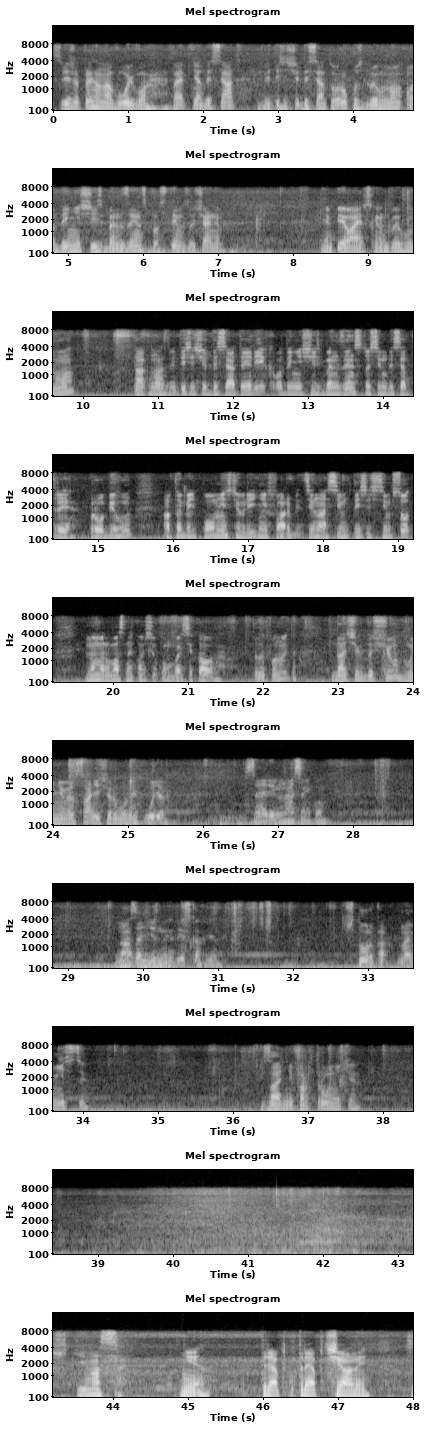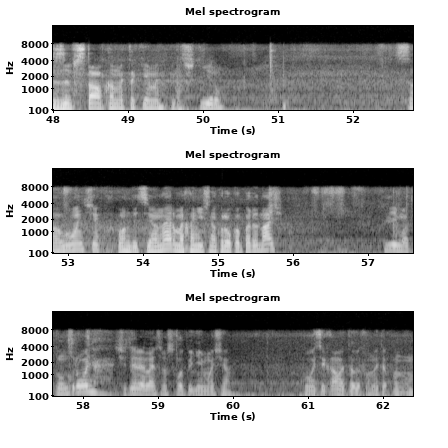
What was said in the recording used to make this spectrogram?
Свіжепригнана Volvo V50 2010 року з двигуном 1,6 бензин з простим звичайним MPI двигуном. Так, у нас 2010 рік, 1,6 бензин, 173 пробігу. Автомобіль повністю в рідній фарбі. Ціна 7700. Номер власника, ось, кому цікаво, телефонуйте. Датчик дощу в універсалі, червоний колір. Все рівнесенько. На залізних дисках він. Шторка на місці. Задні парктроніки. Шкі нас. Ні. Тряп, тряпчаний з вставками такими під шкіру. Салончик, кондиціонер, механічна коробка передач, клімат-контроль, 4 електросхлопіднімача. Кого цікаве, телефонуйте по номеру.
